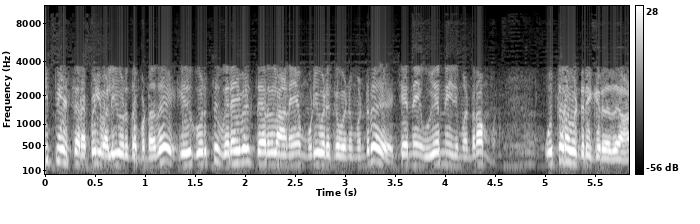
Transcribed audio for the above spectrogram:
இபிஎஸ் தரப்பில் வலியுறுத்தப்பட்டது. இது குறித்து விரைவில் தேர்தல் ஆணையம் முடிவெடுக்க வேண்டும் என்று சென்னை உயர்நீதிமன்றம் உத்தரவிட்டிருக்கிறது.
